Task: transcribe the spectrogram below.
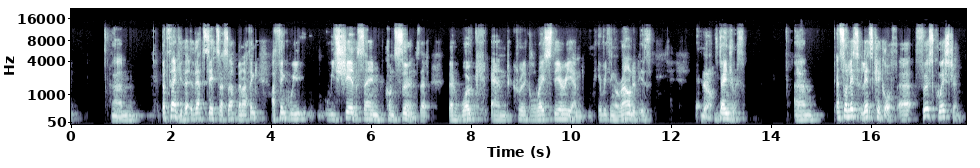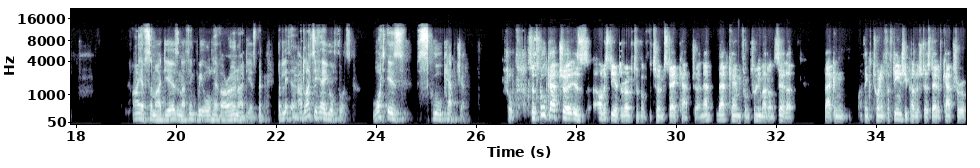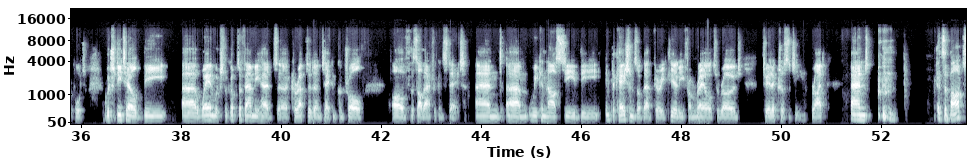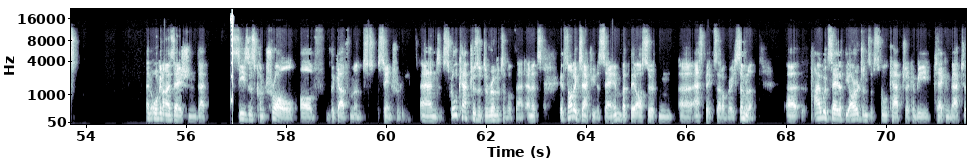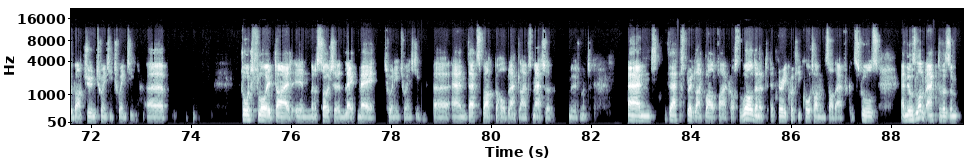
Mm. Um, but thank you. That, that sets us up, and I think I think we we share the same concerns that that woke and critical race theory and everything around it is yeah. dangerous. Um, and so let's let's kick off. Uh, first question. I have some ideas, and I think we all have our own ideas. But but let, I'd like to hear your thoughts. What is school capture? Sure. So school capture is obviously a derivative of the term state capture, and that that came from Thuli Madonsela back in I think 2015. She published her state of capture report, which detailed the uh, way in which the Gupta family had uh, corrupted and taken control of the South African state. And um, we can now see the implications of that very clearly from rail to road to electricity, right? And it's about an organization that seizes control of the government centrally. And school capture is a derivative of that. And it's, it's not exactly the same, but there are certain uh, aspects that are very similar. Uh, I would say that the origins of school capture can be taken back to about June 2020. Uh, George Floyd died in Minnesota in late May 2020, uh, and that sparked the whole Black Lives Matter movement. And that spread like wildfire across the world, and it, it very quickly caught on in South African schools. And there was a lot of activism,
